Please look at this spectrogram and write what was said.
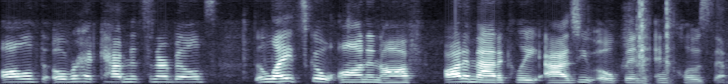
all of the overhead cabinets in our builds, the lights go on and off automatically as you open and close them.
